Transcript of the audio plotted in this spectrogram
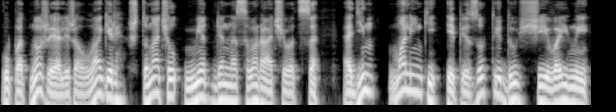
У подножия лежал лагерь, что начал медленно сворачиваться. Один маленький эпизод идущей войны.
